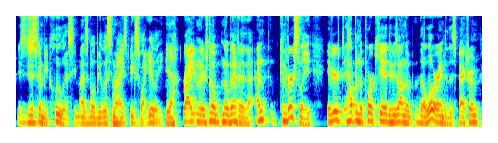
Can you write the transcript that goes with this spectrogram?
is just going to be clueless. He might as well be listening Right. to speak Swahili. Yeah. Right. And there's no no benefit of that. And conversely, if you're helping the poor kid who's on the, the lower end of the spectrum,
